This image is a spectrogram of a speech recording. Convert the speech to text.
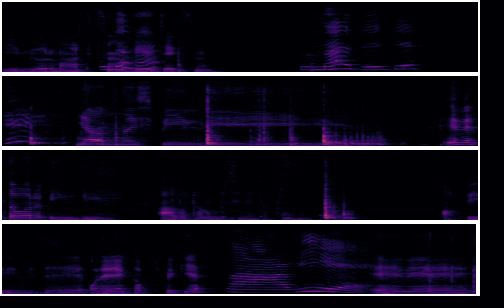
Bilmiyorum artık Bu sen bileceksin. bu neredeyse. Yanlış bildin. Evet doğru bildin. Al bakalım bu senin topun. Aferin bize. O ne renk toptu peki? Mavi. Evet.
